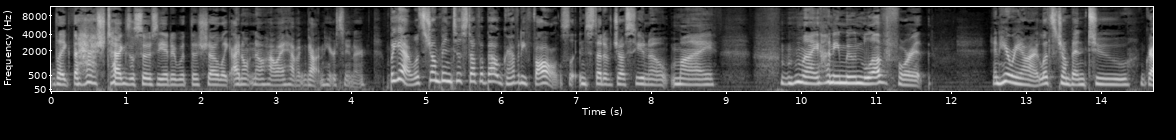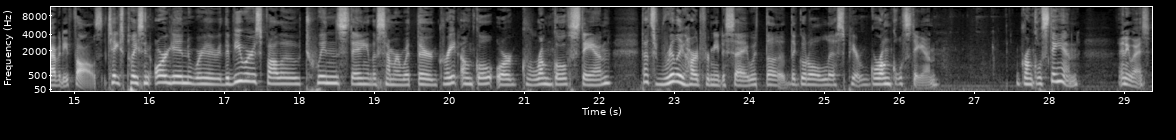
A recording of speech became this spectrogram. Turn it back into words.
like the hashtags associated with this show, like I don't know how I haven't gotten here sooner. But yeah, let's jump into stuff about Gravity Falls instead of just, you know, my my honeymoon love for it. And here we are. Let's jump into Gravity Falls. It takes place in Oregon, where the viewers follow twins staying in the summer with their great uncle or grunkle Stan, that's really hard for me to say with the the good old lisp here. Grunkle Stan. Grunkle Stan. Anyways,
